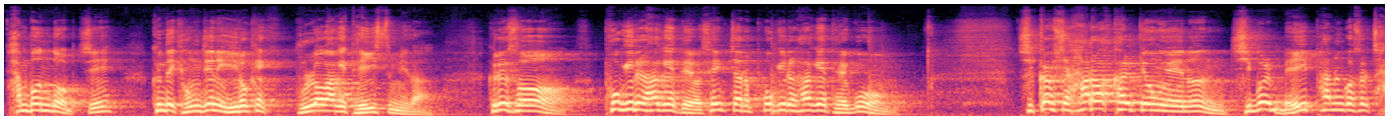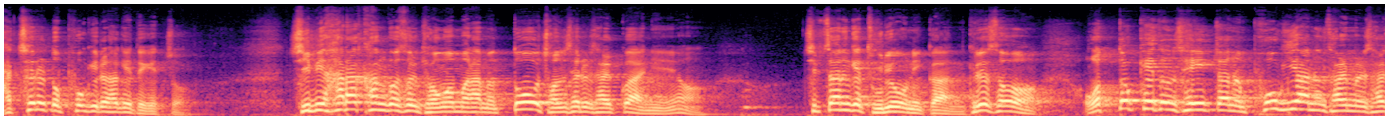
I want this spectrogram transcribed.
한 번도 없지. 근데 경제는 이렇게 굴러가게 돼 있습니다. 그래서 포기를 하게 돼요. 세입자는 포기를 하게 되고 집값이 하락할 경우에는 집을 매입하는 것을 자체를 또 포기를 하게 되겠죠. 집이 하락한 것을 경험을 하면 또 전세를 살 거 아니에요. 집 사는 게 두려우니까. 그래서 어떻게든 세입자는 포기하는 삶을 살,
